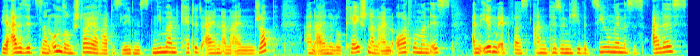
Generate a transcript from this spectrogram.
wir alle sitzen an unserem Steuerrad des Lebens. Niemand kettet einen an einen Job, an eine Location, an einen Ort, wo man ist, an irgendetwas, an persönliche Beziehungen. Es ist alles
